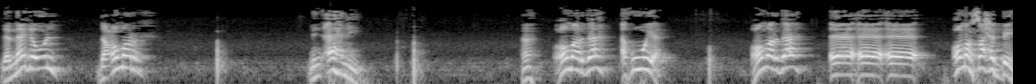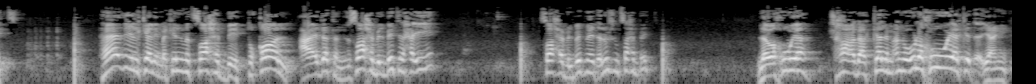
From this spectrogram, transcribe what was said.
لما أجي أقول ده عمر من أهلي. ها؟ عمر ده أخويا. عمر ده آآ آآ عمر صاحب بيت. هذه الكلمة كلمة صاحب بيت تقال عادة لصاحب البيت الحقيقي صاحب البيت ما يتقالوش من صاحب بيت؟ لو أخويا مش هقعد أتكلم عنه وأقول أخويا كده. يعني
